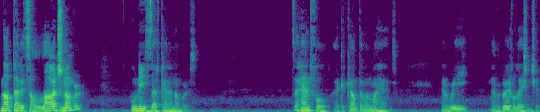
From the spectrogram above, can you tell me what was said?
Not that it's a large number. Who needs that kind of numbers? It's a handful. I could count them on my hands. And we have a great relationship.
